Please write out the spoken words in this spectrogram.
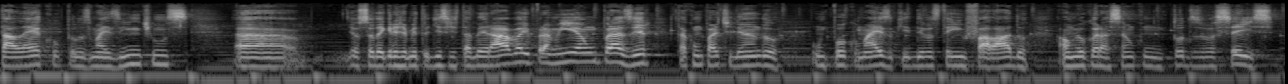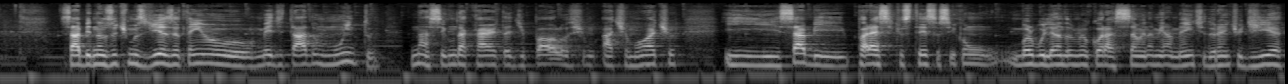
Taleco pelos mais íntimos. Uh, eu sou da Igreja Metodista de Itaberaba e para mim é um prazer estar compartilhando um pouco mais do que Deus tem falado ao meu coração com todos vocês. Sabe, nos últimos dias eu tenho meditado muito na segunda carta de Paulo a Timóteo e, sabe, parece que os textos ficam borbulhando no meu coração e na minha mente durante o dia.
